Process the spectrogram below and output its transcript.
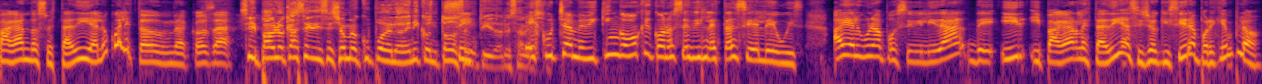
pagando su estadía, lo cual es toda una cosa. Sí, Pablo Cáceres dice: Yo me ocupo de lo de Nico en todo Sí. sentido. les. Escúchame, Vikingo, vos que conoces bien la estancia de Lewis, ¿hay alguna posibilidad de ir y pagar la estadía si yo quisiera, por ejemplo?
